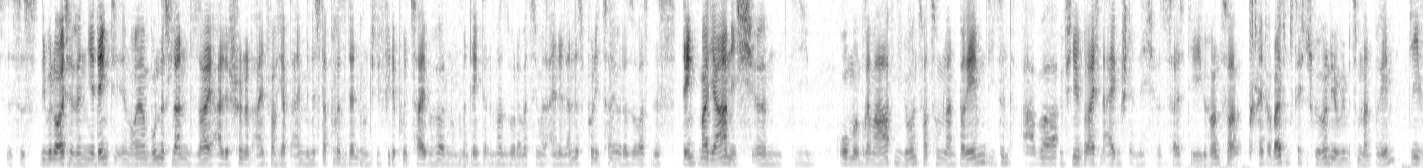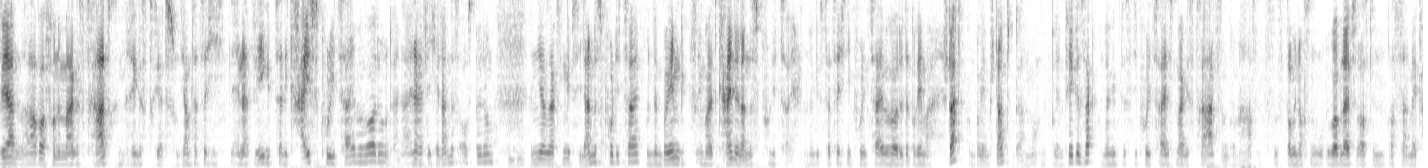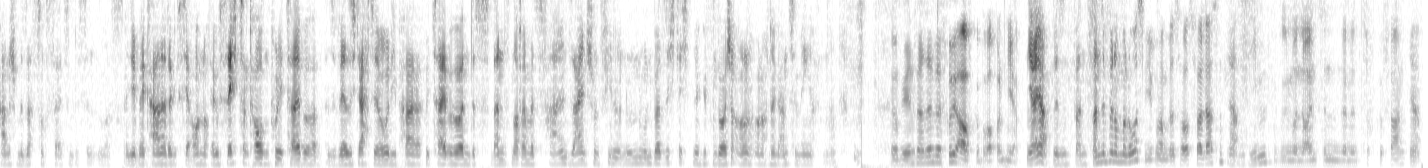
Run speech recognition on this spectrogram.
das ist, liebe Leute, wenn ihr denkt, in eurem Bundesland sei alles schön und einfach, ihr habt einen Ministerpräsidenten und viele Polizeibehörden und man denkt dann immer so, oder beziehungsweise eine Landespolizei oder sowas, das denkt mal ja nicht. Ähm, die oben in Bremerhaven, die gehören zwar zum Land Bremen, die sind aber in vielen Bereichen eigenständig. Also das heißt, die gehören zwar rein verwaltungstechnisch gehören die irgendwie mit zum Land Bremen, die werden aber von einem Magistrat registriert. Und die haben tatsächlich, in NRW gibt es ja die Kreispolizeibehörde und eine einheitliche Landesausbildung. Mhm. In Niedersachsen gibt es die Landespolizei und in Bremen gibt es eben halt keine Landespolizei. Und dann gibt es tatsächlich die Polizeibehörde der Bremer Stadt und Bremen Stadt, und dann auch mit Bremen-Fegesack. Und dann gibt es die Polizei des Magistrats in Bremerhaven. Das ist, glaube ich, noch so ein Überbleibsel aus, den, aus der amerikanischen Besatzungszeit so ein bisschen sowas. Weil die Amerikaner, da gibt es ja auch noch, da gibt es 16.000 Polizeibehörden. Also wer sich dachte, oh, die paar Polizeibehörden des Landes Nordrhein-Westfalen seien schon viel und un unübersichtlich, da gibt es in Deutschland auch noch, auch noch eine ganze Menge. Ne? Auf jeden Fall sind wir früh aufgebrochen hier. Ja, ja. Wir sind, wann, wann sind wir nochmal los? Sieben haben wir das Haus verlassen. Ja, um sieben. Um 7.19 Uhr sind wir mit dem Zug gefahren. Ja.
